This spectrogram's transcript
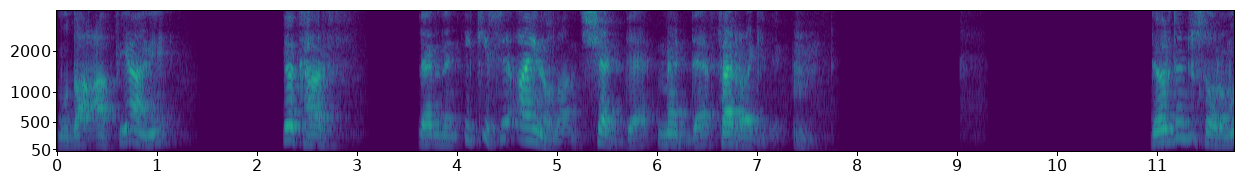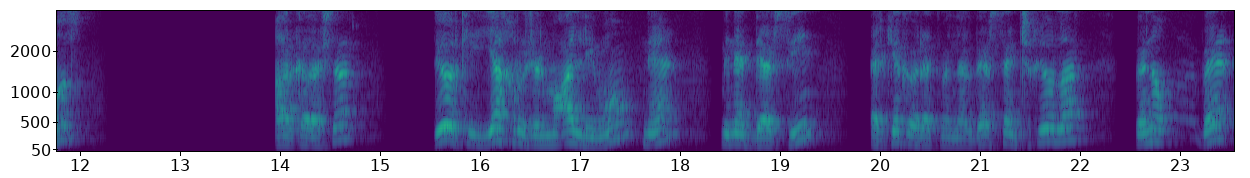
mudaaf yani kök harflerinden ikisi aynı olan şedde, medde, ferra gibi. Dördüncü sorumuz arkadaşlar diyor ki yahrucul muallimu ne? Mined dersi erkek öğretmenler dersten çıkıyorlar ve ve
